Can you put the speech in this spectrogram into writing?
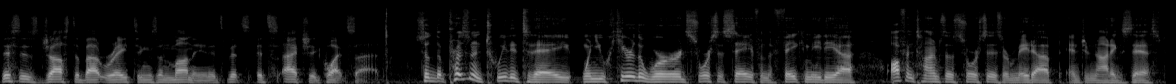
This is just about ratings and money, and it's, it's, it's actually quite sad. So the president tweeted today when you hear the words sources say from the fake media, oftentimes those sources are made up and do not exist.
